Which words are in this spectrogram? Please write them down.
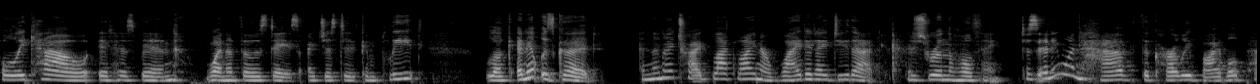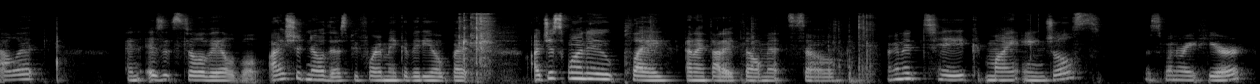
Holy cow, it has been one of those days. I just did a complete look and it was good. And then I tried black liner. Why did I do that? I just ruined the whole thing. Does anyone have the Carli Bybel palette? And is it still available? I should know this before I make a video, but I just want to play and I thought I'd film it. So I'm to take my angels, this one right here,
